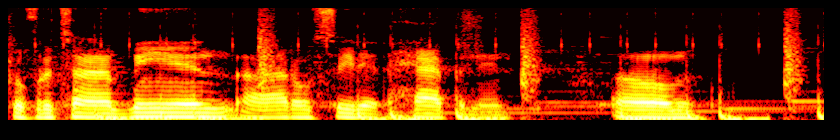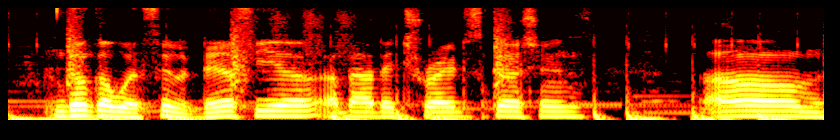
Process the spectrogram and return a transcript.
But for the time being, I don't see that happening. Um, I'm gonna go with Philadelphia about their trade discussions. Um,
